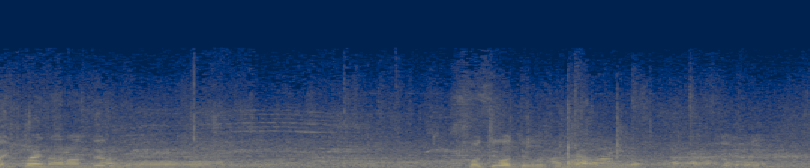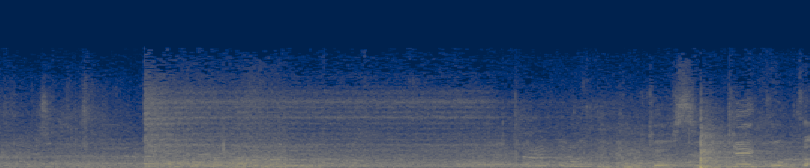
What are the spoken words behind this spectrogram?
なん。かいっぱい並んでるのそっちがってことね今日すっげえ混雑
